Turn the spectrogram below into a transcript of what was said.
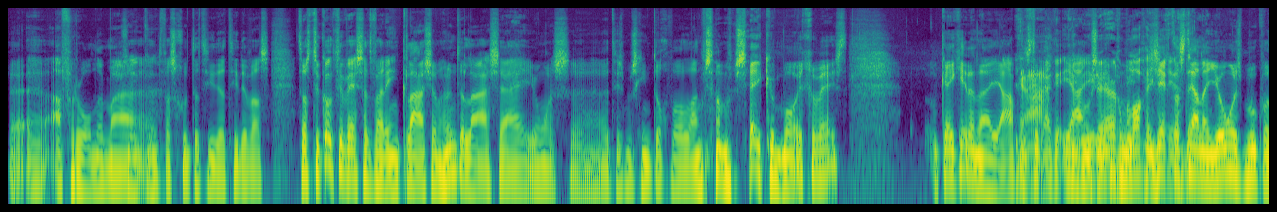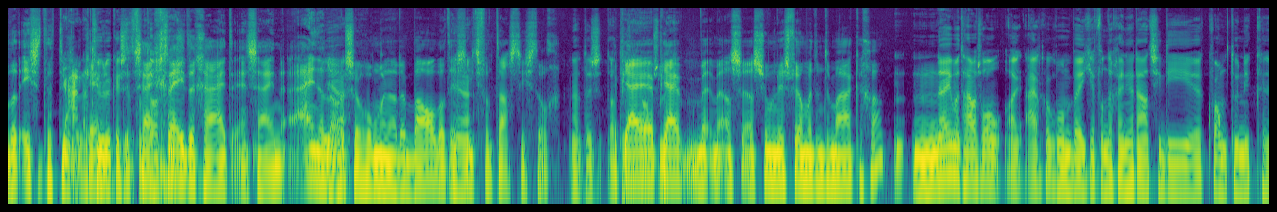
uh, afronden. Maar Zeker. het was goed dat hij, dat hij er was. Het was natuurlijk ook de wedstrijd waarin Klaas-Jan Huntelaar zei... jongens, uh, het is misschien toch wel langzaam maar zeker mooi geweest. Keek je daarnaar, Jaap? Ja, ik moest er erg om lachen. Je zegt al snel een jongensboek, want dat is het natuurlijk. Ja, natuurlijk is het Zijn gretigheid en zijn eindeloze honger naar de bal, dat is Ja. iets fantastisch, toch? Nou, dat heb is jij, heb jij als, als journalist veel met hem te maken gehad? Nee, want hij was wel eigenlijk ook wel een beetje van de generatie die eh, kwam toen ik eh,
